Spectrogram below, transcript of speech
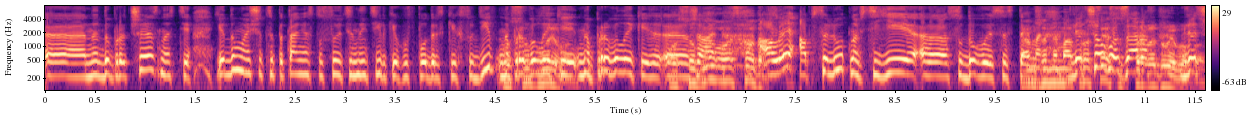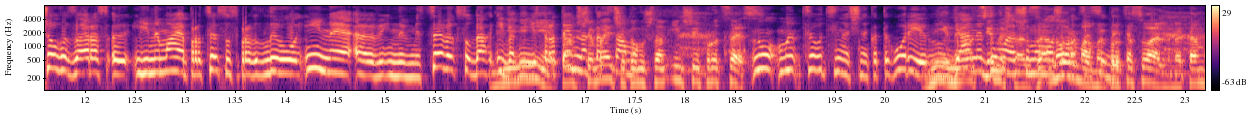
е, недоброчесності. Я думаю, що це питання стосується не тільки господарських судів, на превеликий, на превеликий жаль, але абсолютно всієї е, судової системи. Там же нема для чого зараз для чого зараз е, і немає процесу справедливого і не, е, в- і не в місцевих судах, і в адміністративних там ще так менше, само. тому що там інший процес. Ну, ми це оціночні категорії. ну, Ні, я не думаю, що ми за можемо нормами це судити. процесуальними. Там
